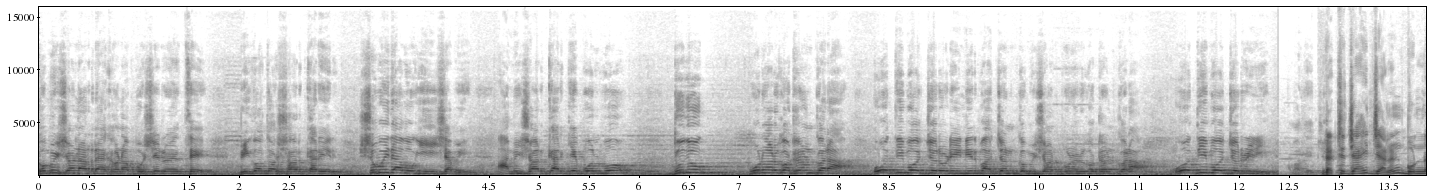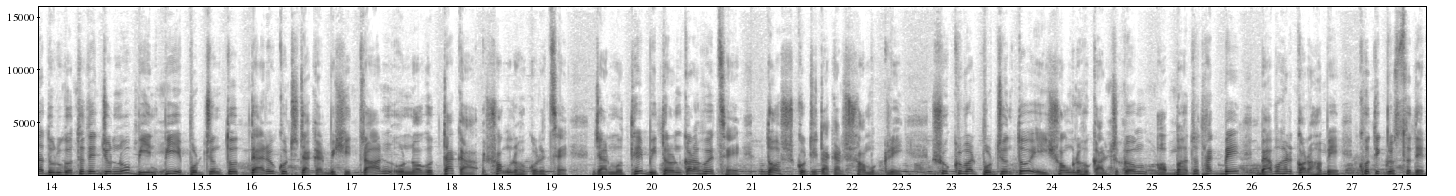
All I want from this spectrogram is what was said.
কমিশনাররা এখনও বসে রয়েছে বিগত সরকারের সুবিধাভোগী হিসাবে। আমি সরকারকে বলব দুদুক পুনর্গঠন করা অতীব জরুরি নির্বাচন কমিশন পুনর্গঠন করা অতীব জরুরি। ডাক্তার জাহিদ জানান বন্যা দুর্গতদের জন্য বিএনপি এ পর্যন্ত তেরো কোটি টাকার বেশি ত্রাণ ও নগদ টাকা সংগ্রহ করেছে যার মধ্যে বিতরণ করা হয়েছে দশ কোটি টাকার সামগ্রী। শুক্রবার পর্যন্ত এই সংগ্রহ কার্যক্রম অব্যাহত থাকবে ব্যবহার করা হবে ক্ষতিগ্রস্তদের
